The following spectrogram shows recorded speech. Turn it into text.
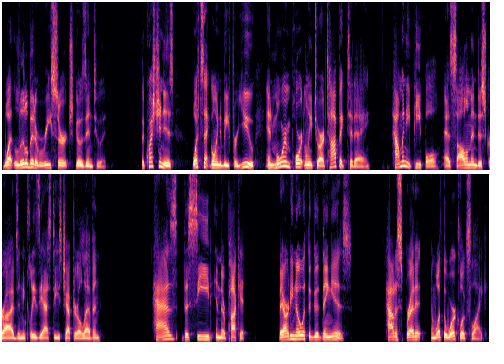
What little bit of research goes into it. The question is, what's that going to be for you? And more importantly, to our topic today, how many people, as Solomon describes in Ecclesiastes chapter 11, has the seed in their pocket? They already know what the good thing is, how to spread it, and what the work looks like.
